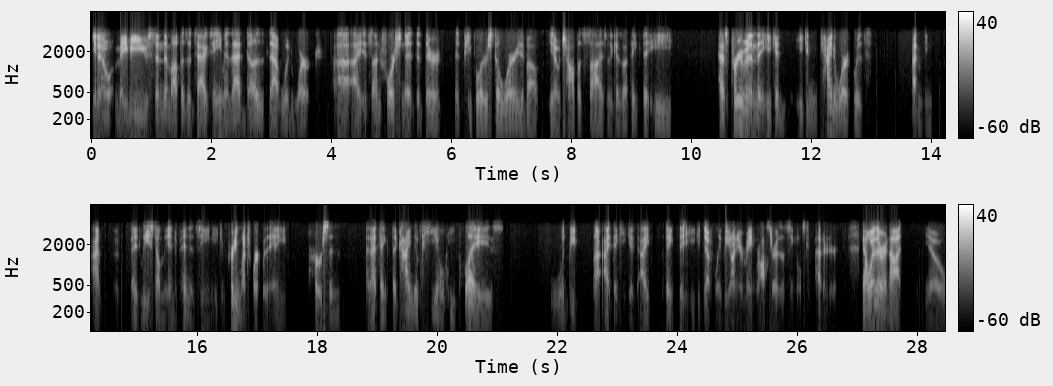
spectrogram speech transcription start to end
you know, maybe you send them up as a tag team, and that does that would work. Uh, I, it's unfortunate that they're that people are still worried about you know Ciampa's size because I think that he has proven that he could he can kind of work with. I mean, I, at least on the independent scene, he can pretty much work with any person, and I think the kind of heel he plays would be. I think he could. I think that he could definitely be on your main roster as a singles competitor. Now, whether or not you know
